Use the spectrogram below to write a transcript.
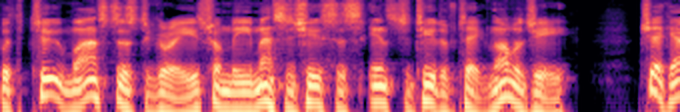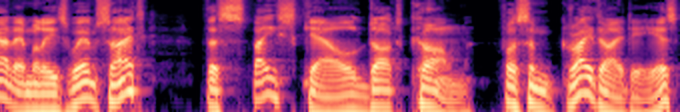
with two master's degrees from the Massachusetts Institute of Technology. Check out Emily's website thespacegal.com for some great ideas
